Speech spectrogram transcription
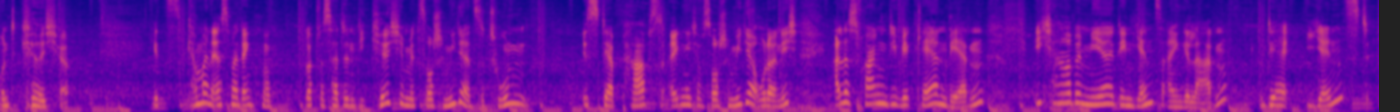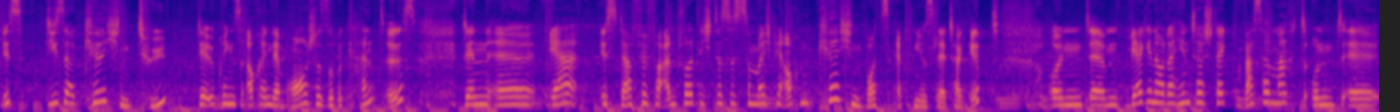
und Kirche. Jetzt kann man erstmal denken, oh Gott, was hat denn die Kirche mit Social Media zu tun? Ist der Papst eigentlich auf Social Media oder nicht? Alles Fragen, die wir klären werden. Ich habe mir den Jens eingeladen. Der Jens ist dieser Kirchentyp, der übrigens auch in der Branche so bekannt ist, denn äh, er ist dafür verantwortlich, dass es zum Beispiel auch einen Kirchen-WhatsApp-Newsletter gibt. Und ähm, wer genau dahinter steckt, was er macht und äh,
